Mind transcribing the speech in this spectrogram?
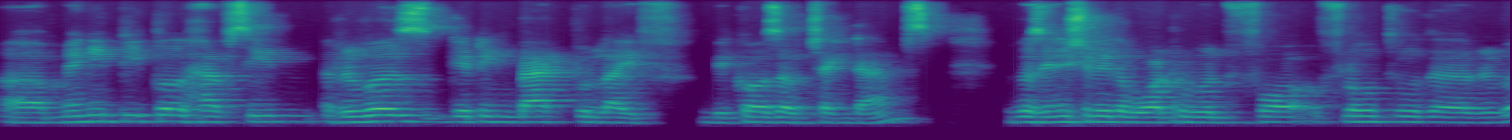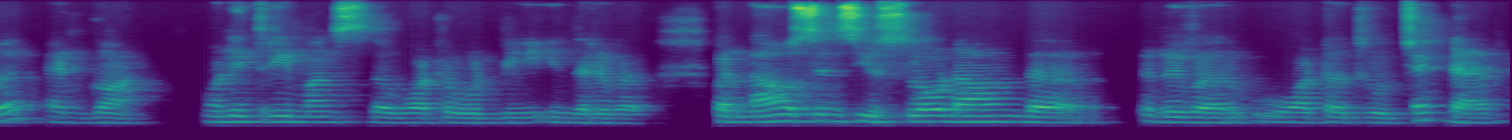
Uh, many people have seen rivers getting back to life because of check dams, because initially the water would flow through the river and gone. Only three months the water would be in the river. But now since you slow down the river water through check dam,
